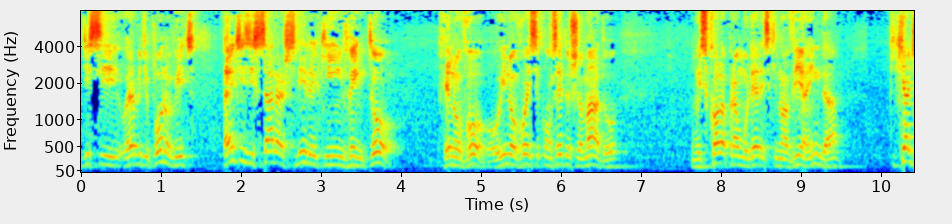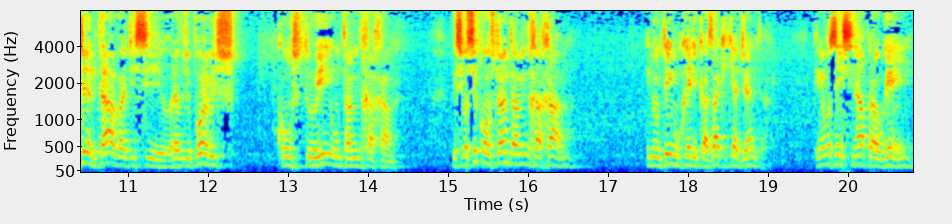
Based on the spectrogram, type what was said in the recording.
disse o Rebbe de Ponovitch, antes de Sarah Schneer, que inventou, renovou ou inovou esse conceito chamado uma escola para mulheres que não havia ainda, o que, que adiantava, disse o Rebbe de Ponovitch, construir um Talmud Chacham? E se você constrói um Talmud Chacham e não tem com quem ele casar, o que, que adianta? Que nem você ensinar para alguém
